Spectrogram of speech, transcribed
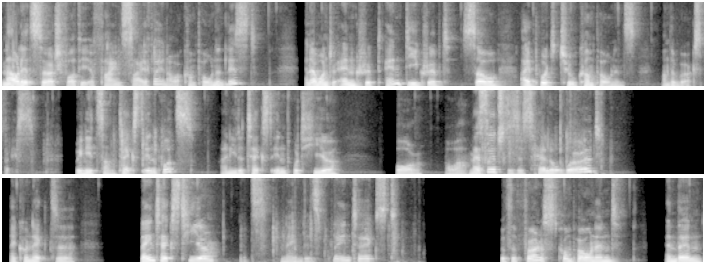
Now let's search for the affine cipher in our component list and I want to encrypt and decrypt, so I put two components on the workspace. We need some text inputs. I need a text input here for our message. This is hello world. I connect the plain text here. Let's name this plain text with the first component and then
